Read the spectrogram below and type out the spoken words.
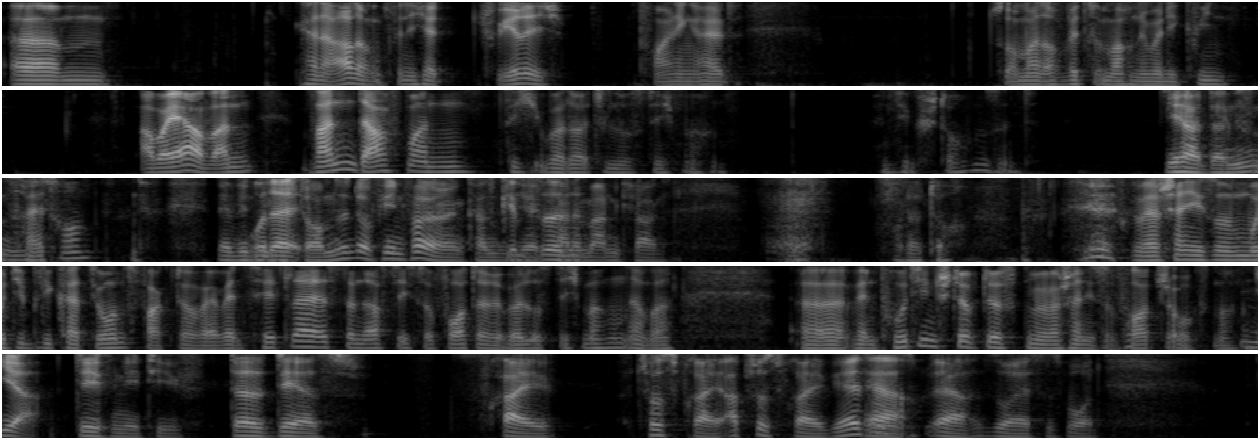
Ähm, keine Ahnung, finde ich halt schwierig. Vor allen Dingen halt, soll man auch Witze machen über die Queen. Aber ja, wann, wann darf man sich über Leute lustig machen? Wenn sie gestorben sind. ja dann, Gibt es einen Zeitraum? ja, wenn sie Oder- gestorben sind, auf jeden Fall, dann kann sich ja so keiner ein- mehr anklagen. Oder doch? Das ist wahrscheinlich so ein Multiplikationsfaktor, weil wenn es Hitler ist, dann darfst du dich sofort darüber lustig machen, aber äh, wenn Putin stirbt, dürften wir wahrscheinlich sofort Jokes machen. Ja, definitiv. Das, der ist frei, schussfrei, abschussfrei. Wie heißt Ja. das? Ja, so heißt das Wort.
